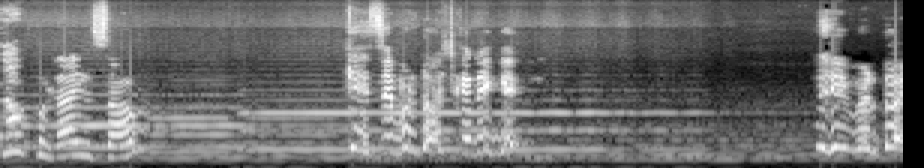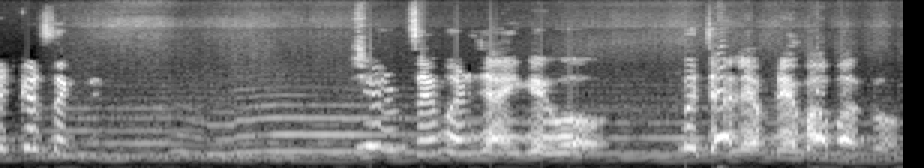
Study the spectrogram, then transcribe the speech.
इतना बड़ा इंसान कैसे बर्दाश्त करेंगे? नहीं बर्दाश्त कर सकते। शर्म से मर जाएँगे वो। बचा ले अपने बाबा को।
